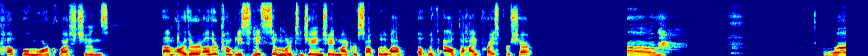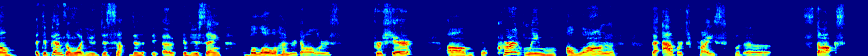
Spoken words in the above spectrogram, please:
couple more questions. Um, are there other companies today similar to J&J and Microsoft without, but without the high price per share? Uh, well, it depends on what you decide. Uh, if you're saying below hundred dollars per share, um, currently a lot of the average price for the stocks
